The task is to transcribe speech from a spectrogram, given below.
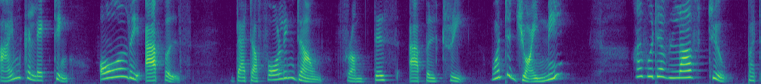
I'm collecting all the apples that are falling down from this apple tree. Want to join me? I would have loved to, but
